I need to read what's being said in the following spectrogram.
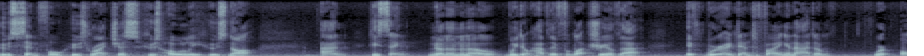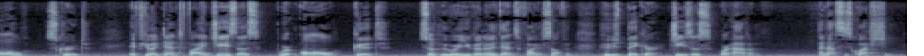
who's sinful, who's righteous, who's holy, who's not. And he's saying, no, no, no, no, we don't have the luxury of that. If we're identifying in Adam, we're all screwed. If you identify in Jesus, we're all good. So who are you going to identify yourself in? Who's bigger, Jesus or Adam? And that's his question.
